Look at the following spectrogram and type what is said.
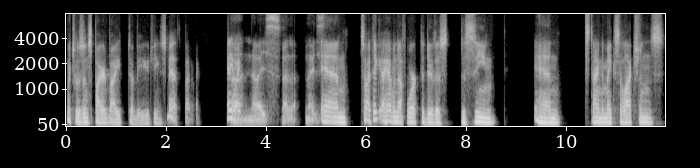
which was inspired by W. Eugene Smith, by the way. Anyway, Ah, nice. Nice. and so I think I have enough work to do this this zine, and it's time to make selections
